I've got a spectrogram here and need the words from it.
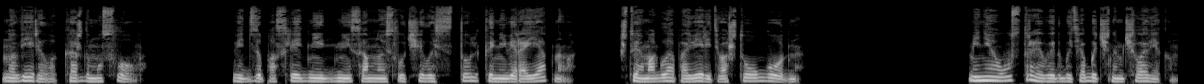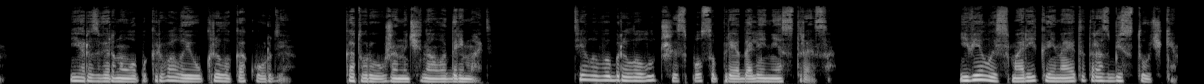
но верила каждому слову. Ведь за последние дни со мной случилось столько невероятного, что я могла поверить во что угодно. Меня устраивает быть обычным человеком. Я развернула покрывало и укрыла кокурдию, которая уже начинала дремать. Тело выбрало лучший способ преодоления стресса. Явилась Марика и на этот раз без тучки,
